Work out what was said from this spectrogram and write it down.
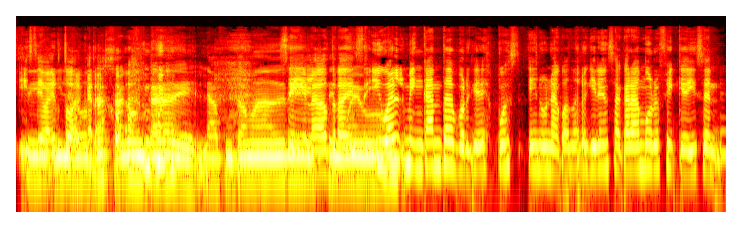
Y Sí, se va a ir todo al carajo. está con cara de la puta madre. Sí, la otra dice. nuevo". Igual me encanta porque después en una, cuando lo quieren sacar a Murphy, que dicen,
